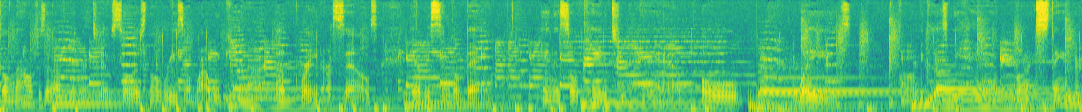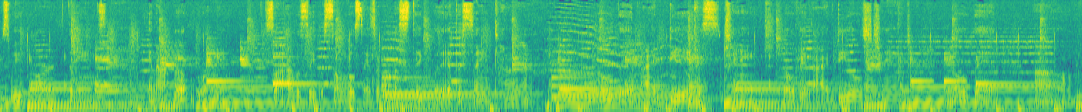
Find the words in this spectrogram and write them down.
So knowledge is at our fingertips. So there's no reason why we cannot upgrade ourselves every single day. And it's okay to have old ways because we have learned standards. We've learned things in our upbringing. So obviously, some of those things are going to stick, but at the same time, know that ideas change. Know that ideals change. Know that um,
